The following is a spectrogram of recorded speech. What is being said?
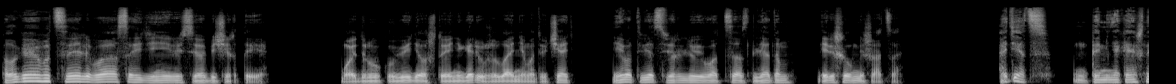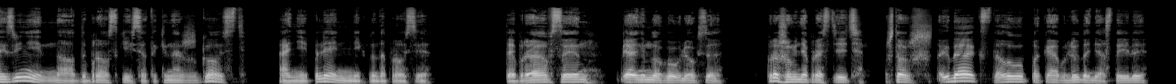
Полагаю, в отце льва соединились обе черты. Мой друг увидел, что я не горю желанием отвечать, и в ответ сверлю его отца взглядом и решил вмешаться. «Отец, ты меня, конечно, извини, но Дубровский все таки наш гость, а не пленник на допросе». «Ты прав, сын, я немного увлекся. Прошу меня простить. Что ж, тогда к столу, пока блюда не остыли».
